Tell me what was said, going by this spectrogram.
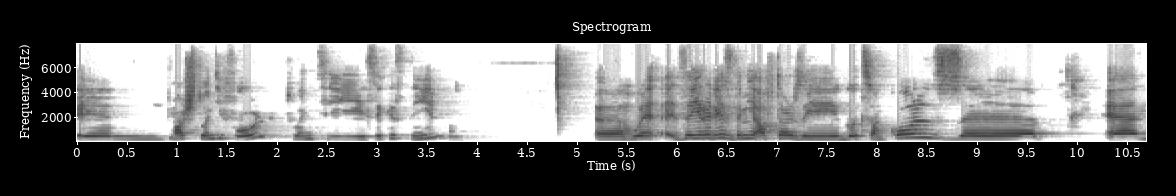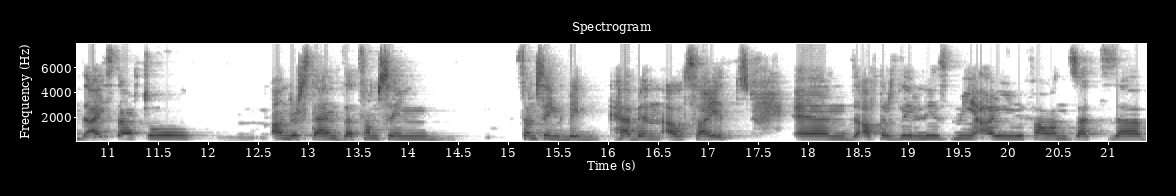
in march 24 2016 uh, when they released me after they got some calls uh, and i start to understand that something something big happened outside. And after they released me i found that the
